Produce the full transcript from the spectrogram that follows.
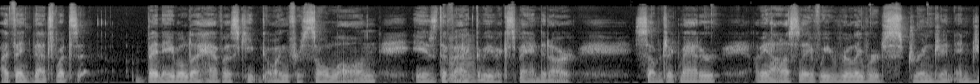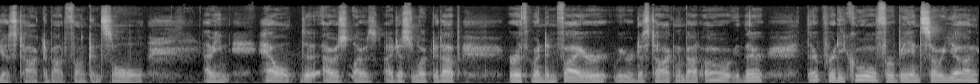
I think that's what's been able to have us keep going for so long is the fact that we've expanded our subject matter. I mean, honestly, if we really were stringent and just talked about funk and soul, I mean, hell, I was I was I just looked it up. Earth, Wind, and Fire. We were just talking about. Oh, they're they're pretty cool for being so young.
